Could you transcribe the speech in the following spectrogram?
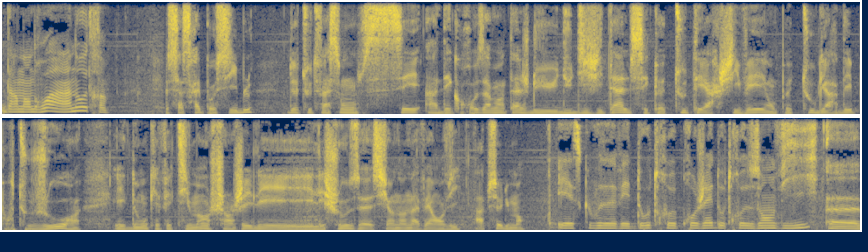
d'un endroit à un autre ça serait possible. De toute façon, c'est un des gros avantages du, du digital, c'est que tout est archivé, on peut tout garder pour toujours, et donc effectivement changer les, les choses si on en avait envie, absolument. Et est-ce que vous avez d'autres projets, d'autres envies? Euh,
